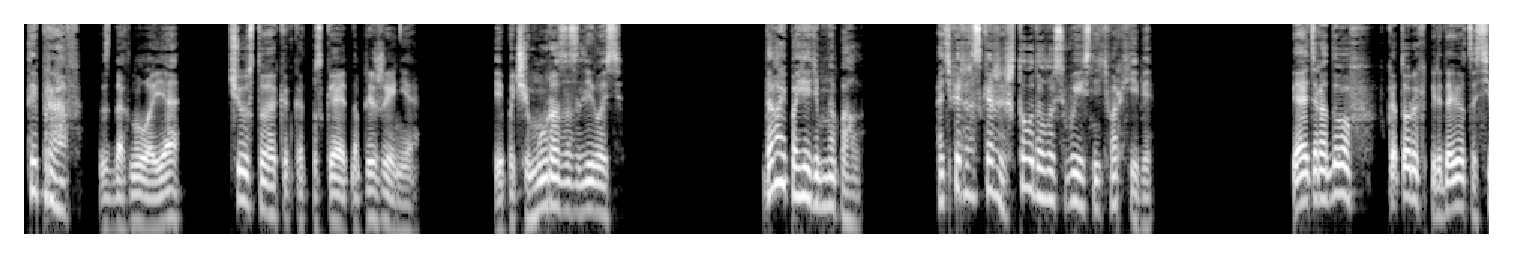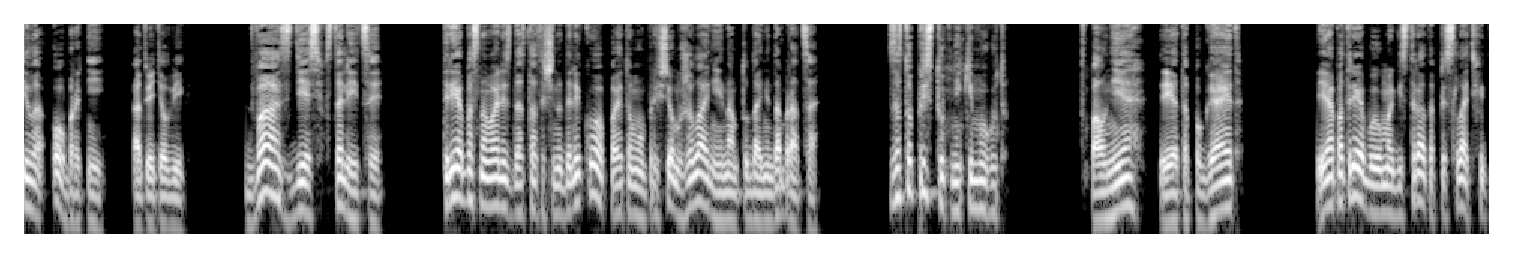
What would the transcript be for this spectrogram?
«Ты прав», — вздохнула я, чувствуя, как отпускает напряжение. И почему разозлилась? «Давай поедем на бал. А теперь расскажи, что удалось выяснить в архиве?» «Пять родов, в которых передается сила оборотней», — ответил Вик. «Два здесь, в столице. Три обосновались достаточно далеко, поэтому при всем желании нам туда не добраться. Зато преступники могут». «Вполне, и это пугает. Я потребую у магистрата прислать хоть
